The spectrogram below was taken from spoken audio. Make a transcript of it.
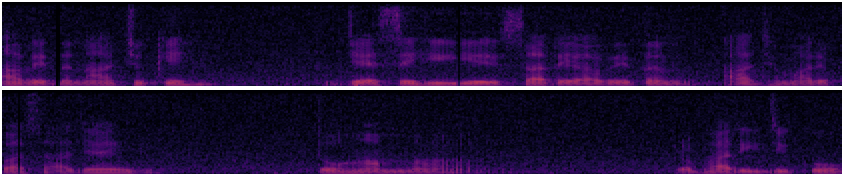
आवेदन आ चुके हैं। जैसे ही ये सारे आवेदन आज हमारे पास आ जाएँगे तो हम प्रभारी जी को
